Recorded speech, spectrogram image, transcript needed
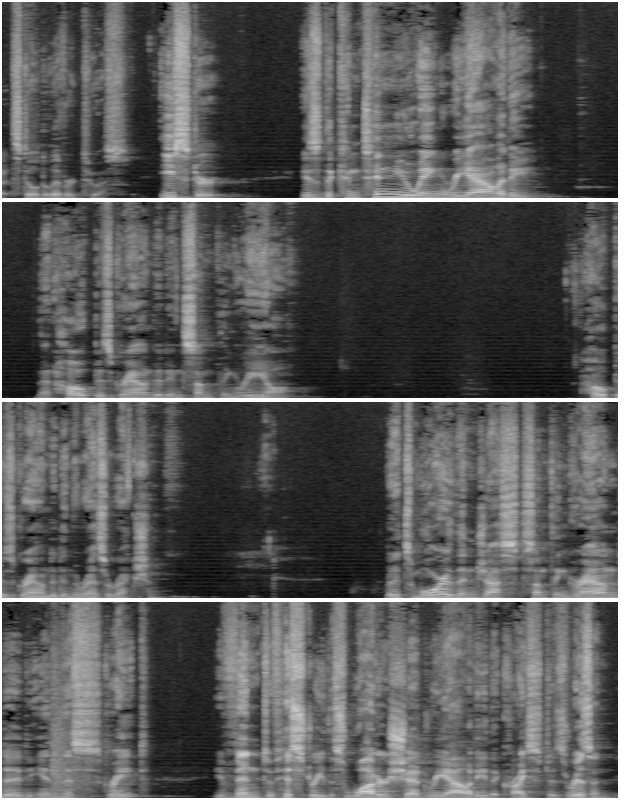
but still delivered to us. Easter is the continuing reality that hope is grounded in something real. Hope is grounded in the resurrection. But it's more than just something grounded in this great event of history, this watershed reality that Christ has risen.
